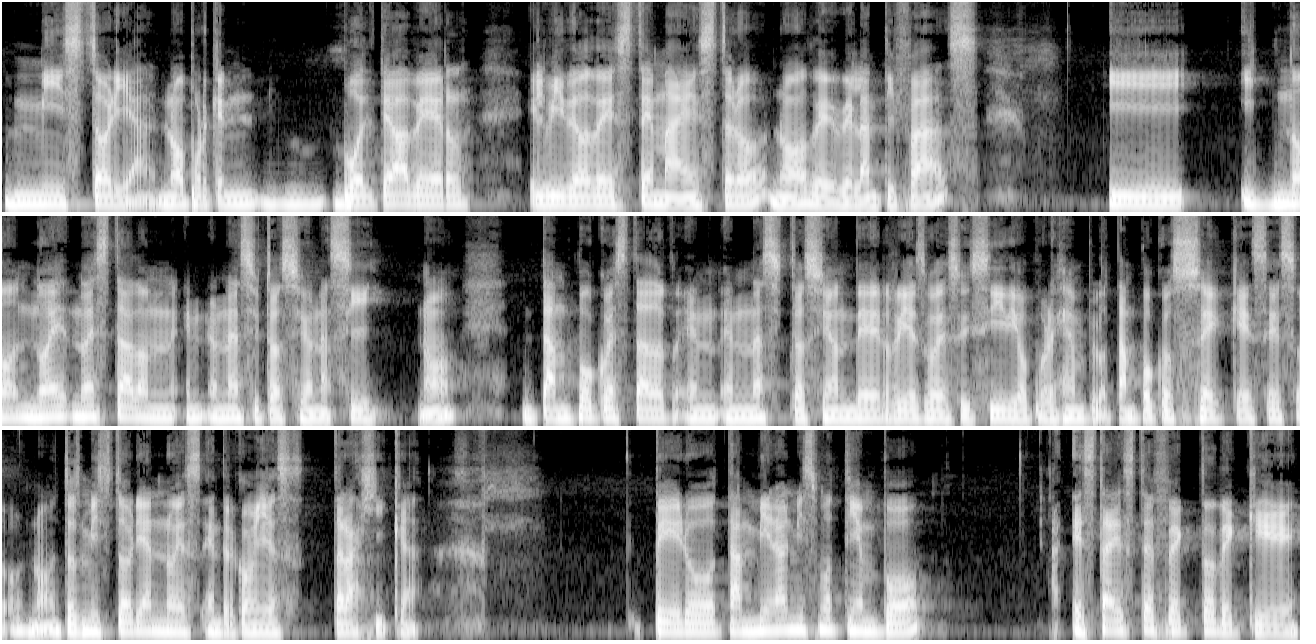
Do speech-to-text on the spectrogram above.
mi historia, ¿no? Porque volteo a ver el video de este maestro, ¿no? De, del antifaz y, y no, no, he, no, he, estado en, una situación así, ¿no? Tampoco he estado en, una situación de riesgo de suicidio, por ejemplo. Tampoco sé qué es eso, ¿no? Entonces mi historia no es, entre comillas, trágica. Pero también al mismo tiempo está este efecto de que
